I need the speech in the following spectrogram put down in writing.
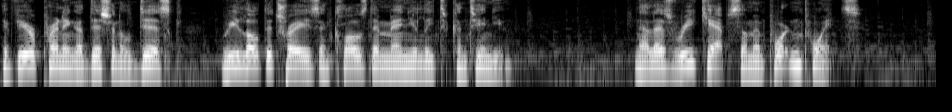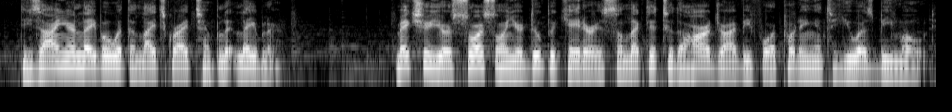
If you're printing additional disk, reload the trays and close them manually to continue. Now let's recap some important points. Design your label with the LightScribe template labeler. Make sure your source on your duplicator is selected to the hard drive before putting into USB mode.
